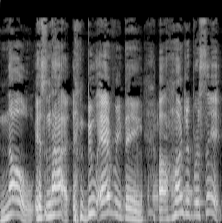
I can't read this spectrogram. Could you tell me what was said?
No, it's not. do everything a hundred percent.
